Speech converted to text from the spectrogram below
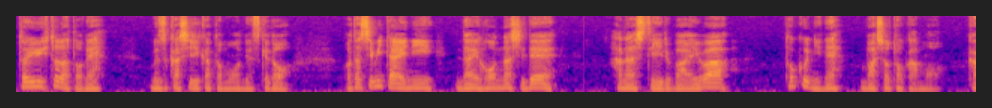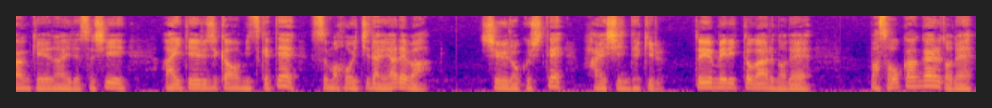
という人だとね、難しいかと思うんですけど、私みたいに台本なしで話している場合は、特にね、場所とかも関係ないですし、空いている時間を見つけてスマホ1台あれば収録して配信できるというメリットがあるので、まあそう考えるとね、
